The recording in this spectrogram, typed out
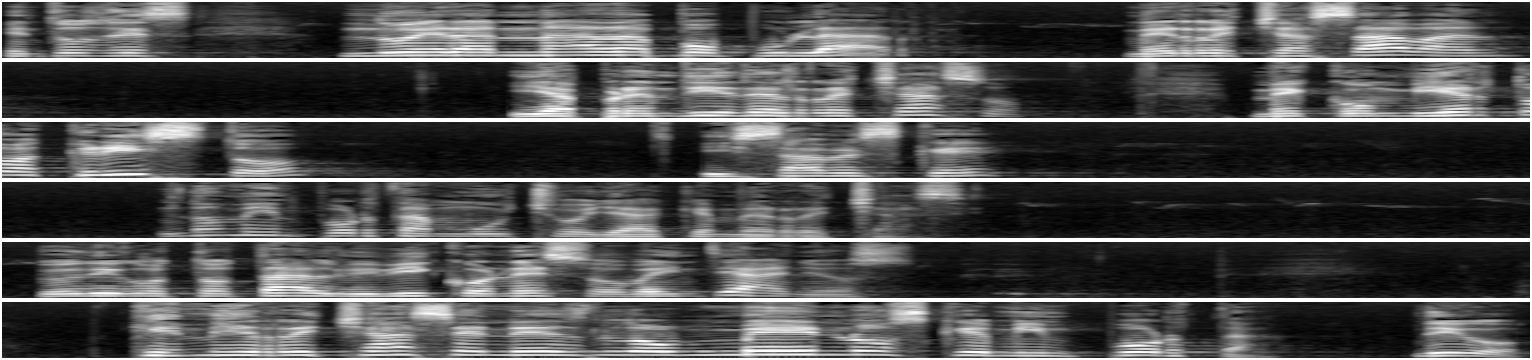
Entonces no era nada popular. Me rechazaban. Y aprendí del rechazo. Me convierto a Cristo y sabes qué? No me importa mucho ya que me rechacen. Yo digo, total, viví con eso 20 años. Que me rechacen es lo menos que me importa. Digo,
